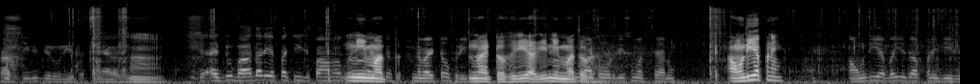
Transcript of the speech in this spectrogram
ਖਰਚੀ ਵੀ ਜ਼ਰੂਰੀ ਹੈ ਦੱਸਣੇ ਅਗਲੇ। ਹਾਂ। ਤੇ ਇਦੋਂ ਬਾਅਦ ਵਾਲੀ ਆਪਾਂ ਚੀਜ਼ ਪਾਵਾਂਗੇ ਨੀਮਤ। ਨਵੈਟੋ ਫ੍ਰੀ ਨੈਟੋ ਫਰੀ ਆ ਗਈ ਨੀਮਾ ਤੋੜ ਤੋੜ ਦੀ ਸਮੱਸਿਆ ਨੂੰ। ਆਉਂਦੀ ਆਪਣੇ? ਆਉਂਦੀ ਆ ਬਾਈ ਜਦੋਂ ਆਪਣੀ ਚੀਜ਼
